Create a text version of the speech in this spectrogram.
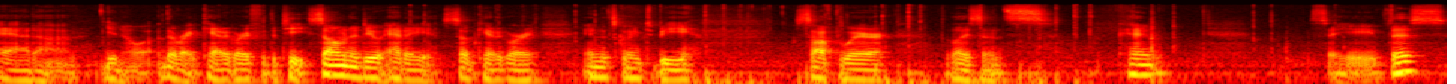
add, uh, you know, the right category for the T. So I'm going to do add a subcategory, and it's going to be software license. Okay, save this,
